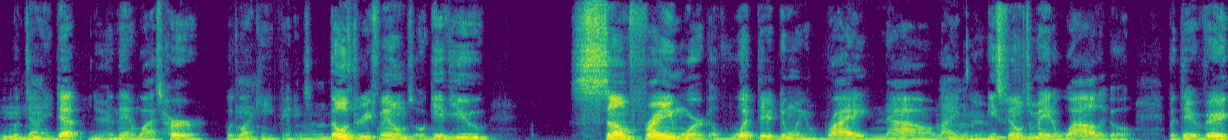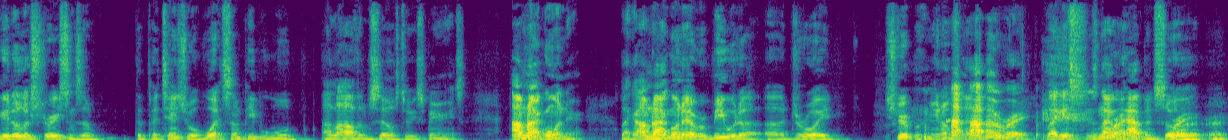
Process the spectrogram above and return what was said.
with. Johnny Depp, Yeah. and then watch Her with. Joaquin Phoenix. Those three films will give you some framework of what they're doing right now. Like Yeah. these films were made a while ago, but they're very good illustrations of the potential of what some people will allow themselves to experience. I'm not going there. Like I'm not going to ever be with a, a droid stripper. You know what I'm saying? right. like it's it's not Right. gonna happen. So Right, right.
